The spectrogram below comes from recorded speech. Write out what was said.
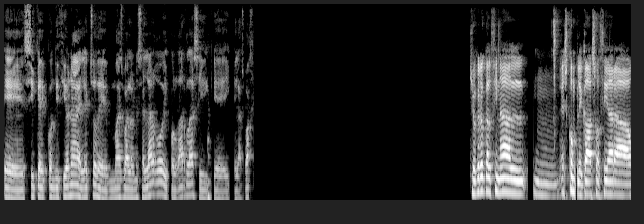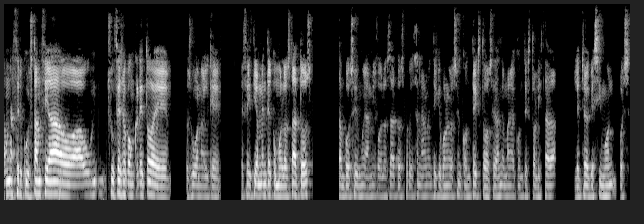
eh, sí que condiciona el hecho de más balones en largo y colgarlas y que, y que las baje. Yo creo que al final mm, es complicado asociar a una circunstancia o a un suceso concreto, eh, pues bueno, el que efectivamente como los datos, tampoco soy muy amigo de los datos porque generalmente hay que ponerlos en contexto o se dan de manera contextualizada, el hecho de que Simón, pues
